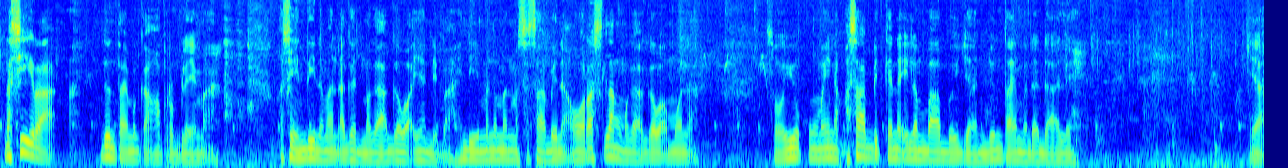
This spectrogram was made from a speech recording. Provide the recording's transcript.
nasira, doon tayo magkakaproblema. Kasi hindi naman agad magagawa 'yan, 'di ba? Hindi man naman masasabi na oras lang magagawa mo na. So yung kung may nakasabit ka na ilang baboy dyan, dun tayo madadali. Kaya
